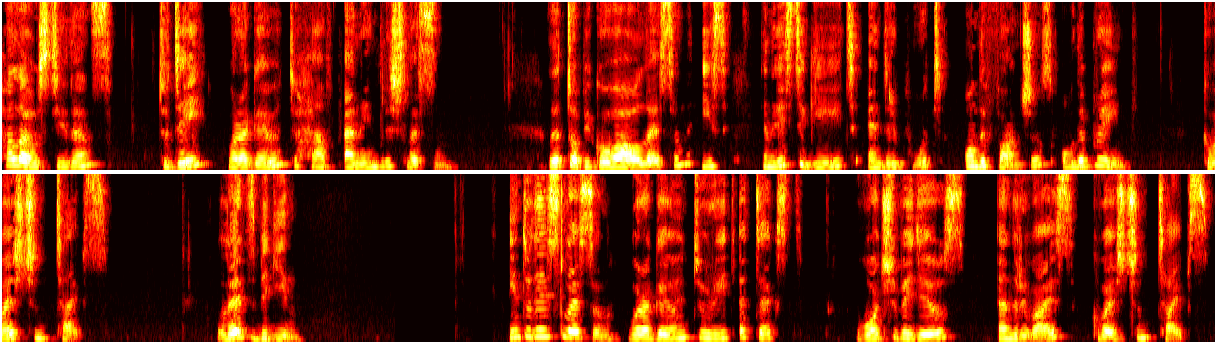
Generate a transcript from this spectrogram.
Hello students! Today we are going to have an English lesson. The topic of our lesson is investigate and report on the functions of the brain. Question types. Let's begin. In today's lesson we are going to read a text, watch videos and revise question types.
